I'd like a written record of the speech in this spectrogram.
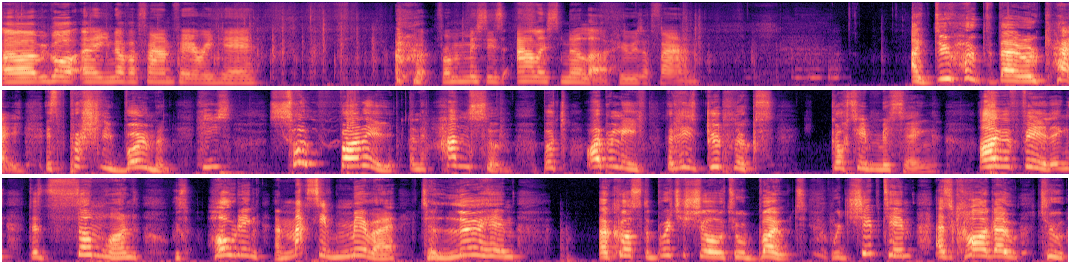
Uh, we got another fan theory here from Mrs. Alice Miller, who is a fan. I do hope that they're okay, especially Roman. He's so funny and handsome, but I believe that his good looks got him missing. I have a feeling that someone was holding a massive mirror to lure him across the British shore to a boat, which shipped him as cargo to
